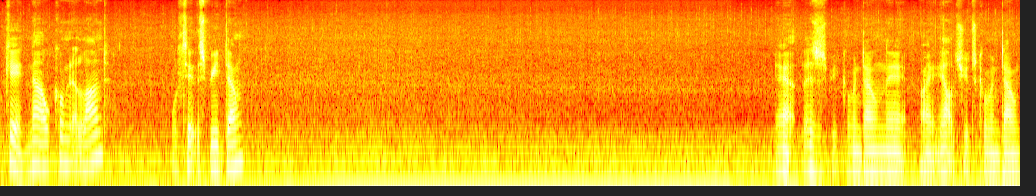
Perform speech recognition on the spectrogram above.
Okay, now coming to land, we'll take the speed down. Yeah, there's the speed coming down there. Right, the altitude's coming down.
